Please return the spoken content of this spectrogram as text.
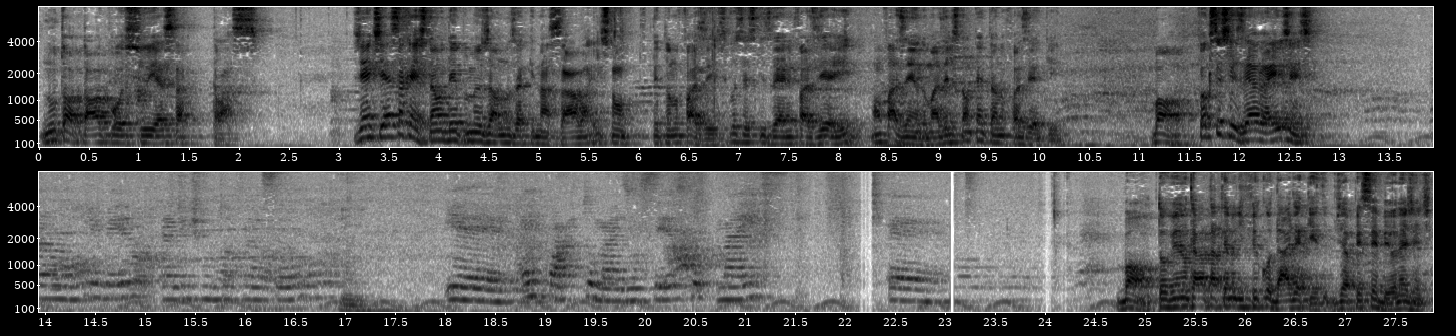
no total possui essa classe? Gente, essa questão eu dei para meus alunos aqui na sala, eles estão tentando fazer. Se vocês quiserem fazer aí, vão fazendo, mas eles estão tentando fazer aqui. Bom, foi o que vocês fizeram aí, gente? Bom, tô vendo que ela tá tendo dificuldade aqui, já percebeu, né, gente?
